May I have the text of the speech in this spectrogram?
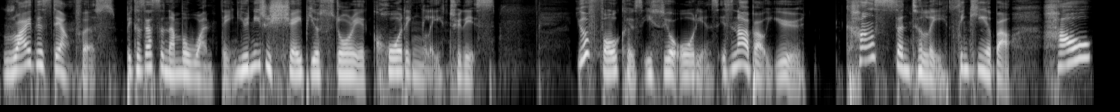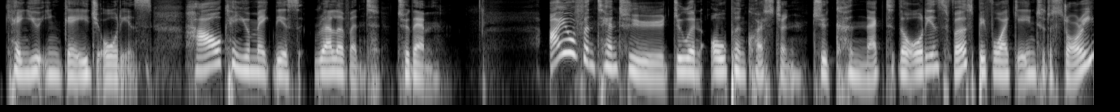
Write this down first because that's the number one thing. You need to shape your story accordingly to this. Your focus is your audience. It's not about you. Constantly thinking about how can you engage audience? How can you make this relevant to them? I often tend to do an open question to connect the audience first before I get into the story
